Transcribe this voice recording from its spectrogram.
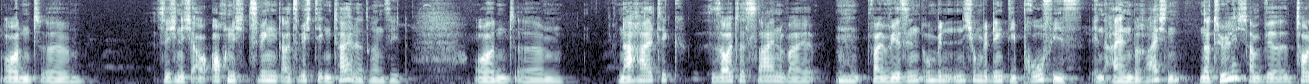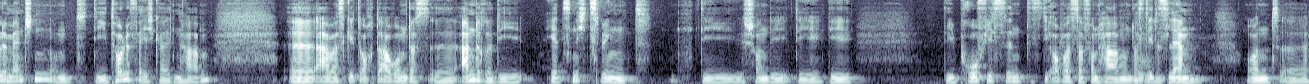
und äh, sich nicht auch nicht zwingend als wichtigen Teil da drin sieht. Und ähm, nachhaltig sollte es sein, weil, weil wir sind unbedingt, nicht unbedingt die Profis in allen Bereichen. Natürlich haben wir tolle Menschen und die tolle Fähigkeiten haben, äh, aber es geht auch darum, dass äh, andere, die jetzt nicht zwingend, die schon die, die, die die Profis sind, dass die auch was davon haben und dass mhm. die das lernen. Und äh,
